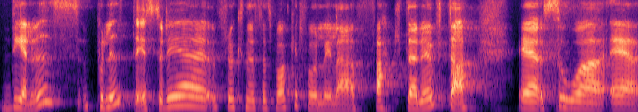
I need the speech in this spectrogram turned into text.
delvis politiskt och det är för att knyta tillbaka till vår lilla faktaruta eh, så eh,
